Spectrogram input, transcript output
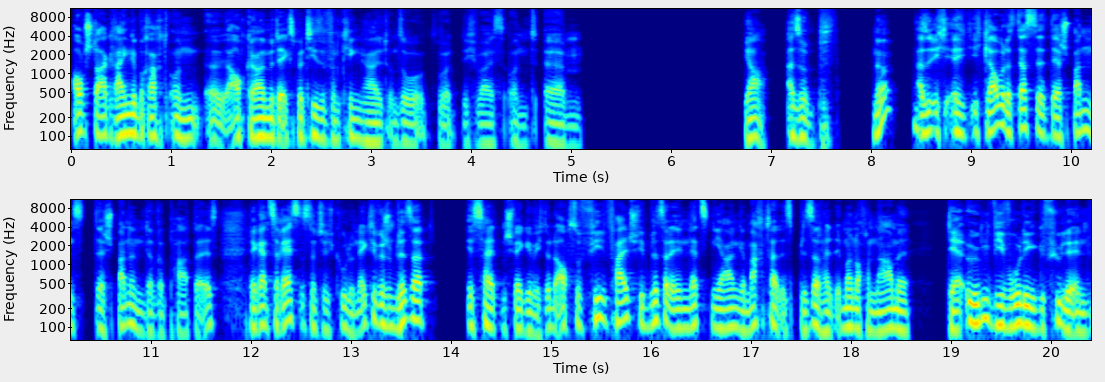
auch stark reingebracht und äh, auch gerade mit der Expertise von King halt und so, soweit ich weiß. Und ähm, ja, also, pff, ne? Also ich, ich, ich glaube, dass das der, der, spannendste, der spannendere Part da ist. Der ganze Rest ist natürlich cool. Und Activision Blizzard ist halt ein Schwergewicht. Und auch so viel falsch, wie Blizzard in den letzten Jahren gemacht hat, ist Blizzard halt immer noch ein Name, der irgendwie wohlige Gefühle in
